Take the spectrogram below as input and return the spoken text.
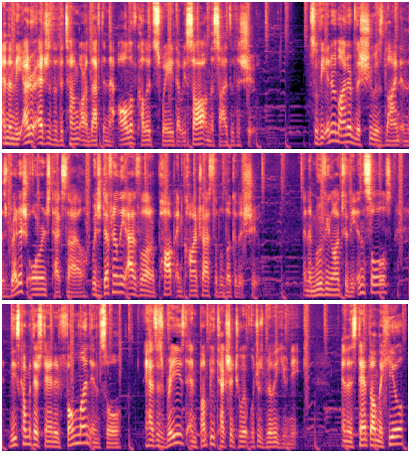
And then the outer edges of the tongue are left in that olive colored suede that we saw on the sides of the shoe. So the inner liner of the shoe is lined in this reddish orange textile, which definitely adds a lot of pop and contrast to the look of the shoe. And then moving on to the insoles, these come with their standard foam line insole. It has this raised and bumpy texture to it, which is really unique. And then stamped on the heel,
